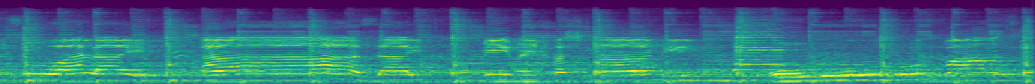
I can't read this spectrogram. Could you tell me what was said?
ירחצו עליי אזי בימי חשמלים ופרצו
